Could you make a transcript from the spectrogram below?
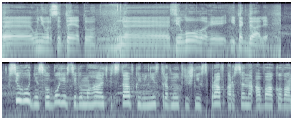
е, університету, е, філологи і так далі. Сьогодні свободівці вимагають відставки міністра внутрішніх справ Арсена Авакова.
